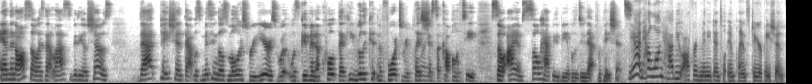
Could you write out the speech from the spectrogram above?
And then also, as that last video shows, that patient that was missing those molars for years was given a quote that he really couldn't afford to replace right. just a couple of teeth. So I am so happy to be able to do that for patients. Yeah, and how long have you offered mini dental implants to your patients?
